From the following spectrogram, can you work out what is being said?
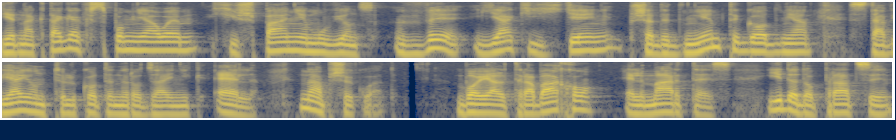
Jednak tak jak wspomniałem, Hiszpanie mówiąc wy jakiś dzień przed dniem tygodnia stawiają tylko ten rodzajnik L. Na przykład Voy al trabajo el martes. Idę do pracy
